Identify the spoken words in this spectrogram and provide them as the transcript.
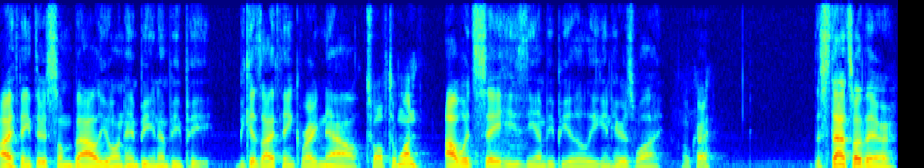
I think there's some value on him being MVP because I think right now Twelve to one. I would say he's the MVP of the league, and here's why: Okay. the stats are there.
